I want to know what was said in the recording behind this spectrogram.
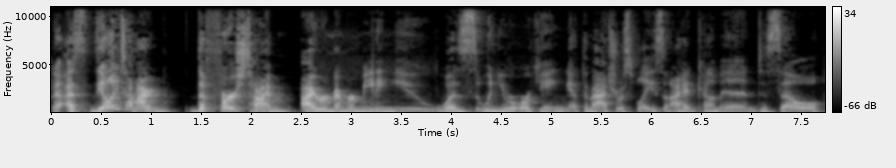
uh, the only time I, the first time I remember meeting you was when you were working at the mattress place, and I had come in to sell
